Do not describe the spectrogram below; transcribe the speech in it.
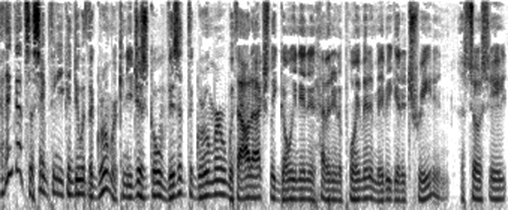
I think that's the same thing you can do with the groomer. Can you just go visit the groomer without actually going in and having an appointment and maybe get a treat and associate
